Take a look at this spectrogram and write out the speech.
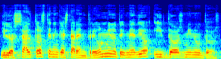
Y los saltos tienen que estar entre un minuto y medio y dos minutos.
